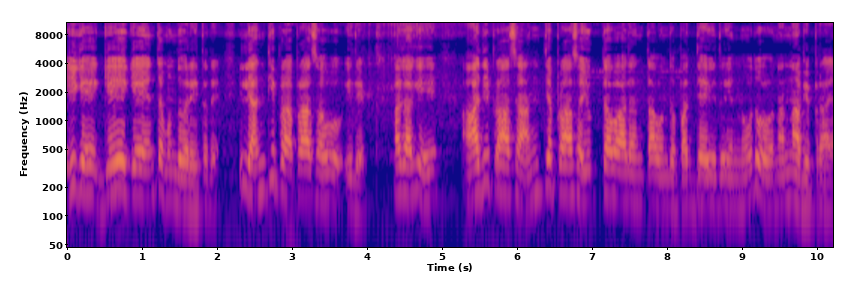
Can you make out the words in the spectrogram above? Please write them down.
ಹೀಗೆ ಗೆ ಗೆ ಅಂತ ಮುಂದುವರಿಯುತ್ತದೆ. ಇಲ್ಲಿ ಅಂತ್ಯಪ್ರಾ ಪ್ರಾಸವೂ ಇದೆ. ಹಾಗಾಗಿ ಆದಿಪ್ರಾಸ ಅಂತ್ಯಪ್ರಾಸ ಯುಕ್ತವಾದಂಥ ಒಂದು ಪದ್ಯ ಇದು ಎನ್ನುವುದು ನನ್ನ ಅಭಿಪ್ರಾಯ.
